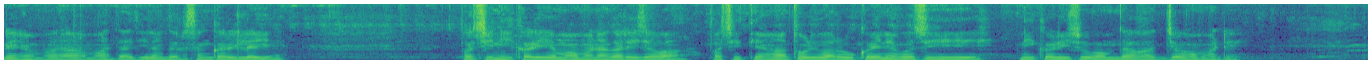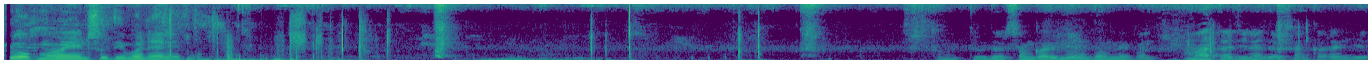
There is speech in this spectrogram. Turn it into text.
ને અમારા માતાજીના દર્શન કરી લઈએ. પછી નીકળીએ મામાના ઘરે જવા. પછી ત્યાં થોડી વાર રોકાઈને પછી નીકળીશું અમદાવાદ જવા માટે. બ્લોકમાં એન્ડ સુધી બન્યા રહેશું તો દર્શન કરી લઈએ તમને પણ. માતાજીના દર્શન કરાવીએ.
